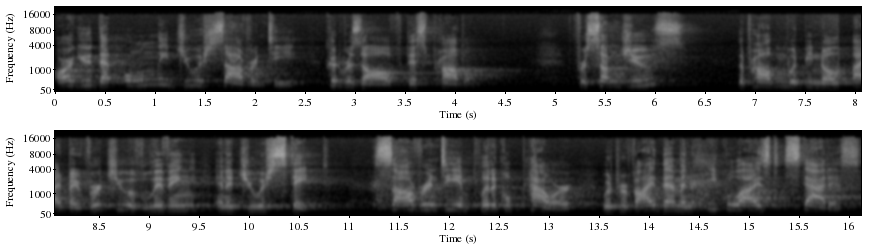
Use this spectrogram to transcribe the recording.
argued that only Jewish sovereignty could resolve this problem. For some Jews, the problem would be nullified by virtue of living in a Jewish state. Sovereignty and political power would provide them an equalized status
